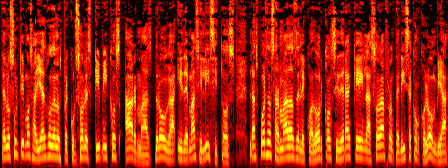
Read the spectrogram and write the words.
De los últimos hallazgos de los precursores químicos, armas, droga y demás ilícitos, las Fuerzas Armadas del Ecuador consideran que en la zona fronteriza con Colombia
